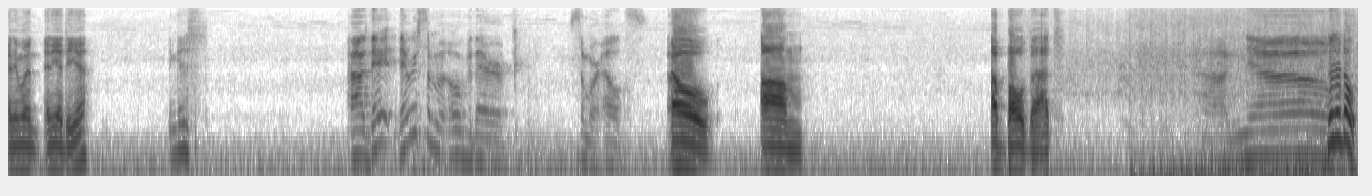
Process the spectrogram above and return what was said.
anyone, any idea? I guess. Uh, there, there was some over there, somewhere else. Oh, um, about that. No. No, no, no.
